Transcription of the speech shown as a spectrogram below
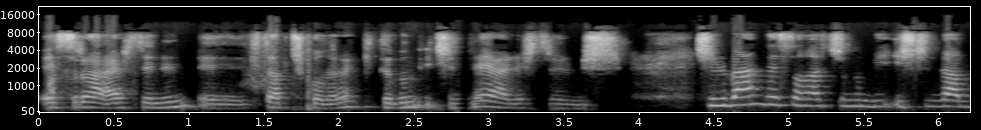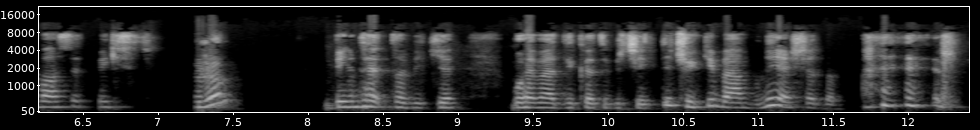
Esra Ersen'in e, kitapçık olarak kitabın içine yerleştirilmiş. Şimdi ben de sanatçının bir işinden bahsetmek istiyorum. Benim de tabii ki bu hemen dikkatimi çekti çünkü ben bunu yaşadım.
